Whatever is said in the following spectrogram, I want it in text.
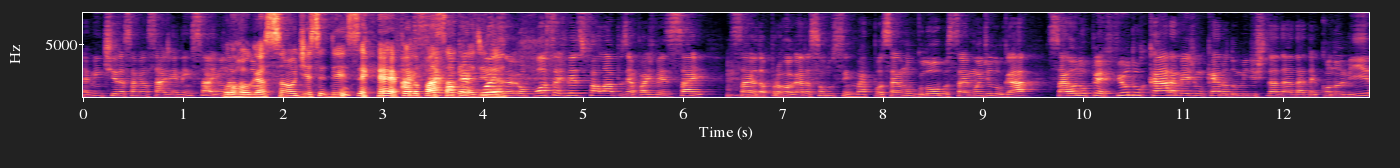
É mentira, essa mensagem nem saiu. do- Prorrogação de excedência. Ano sai passado era direto. Eu posso às vezes falar, por exemplo, às vezes sai, saiu da prorrogação do Sim, mas pô, saiu no Globo, saiu em um monte de lugar, saiu no perfil do cara mesmo, que era do ministro da, da, da Economia.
